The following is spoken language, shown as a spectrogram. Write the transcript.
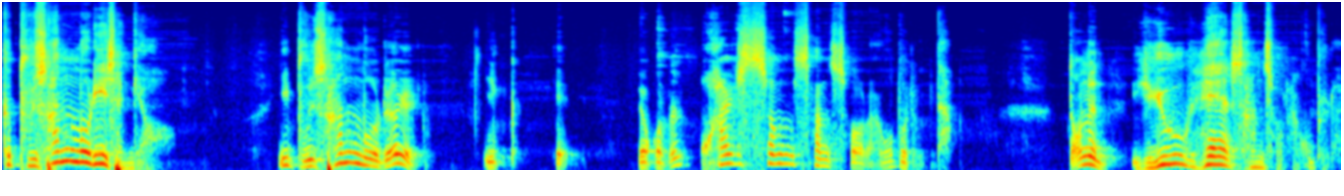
그 부산물이 생겨. 이 부산물을 이 요거를 활성산소라고 부릅니다. 또는 유해산소라고 불러요.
